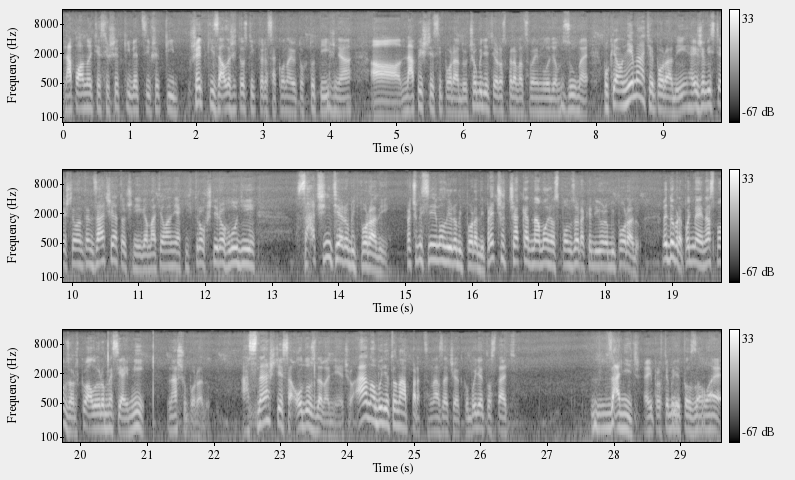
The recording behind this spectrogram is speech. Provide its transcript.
naplánujte si všetky veci, všetky, všetky záležitosti, ktoré sa konajú tohto týždňa, a, napíšte si poradu, čo budete rozprávať svojim ľuďom v Zoome. Pokiaľ nemáte porady, hej, že vy ste ešte len ten začiatočník a máte len nejakých troch, štyroch ľudí, Začnite robiť porady. Prečo by ste nemohli robiť porady? Prečo čakať na môjho sponzora, kedy urobí poradu? Veď dobre, poďme aj na sponzorsku, ale urobme si aj my našu poradu. A snažte sa odozdávať niečo. Áno, bude to na prd na začiatku, bude to stať za nič, hej, proste bude to zlé.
